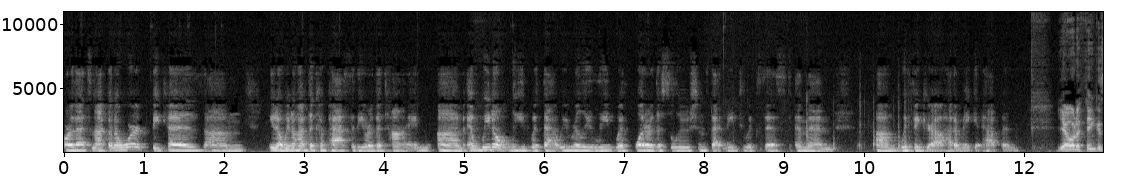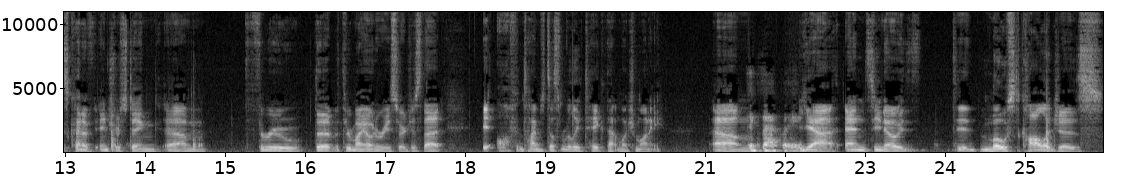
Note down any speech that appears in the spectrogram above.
or that's not going to work because, um, you know, we don't have the capacity or the time. Um, and we don't lead with that. We really lead with what are the solutions that need to exist and then um, we figure out how to make it happen. Yeah, what I think is kind of interesting um, through the through my own research is that it oftentimes doesn't really take that much money. Um, exactly. Yeah, and you know, most colleges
